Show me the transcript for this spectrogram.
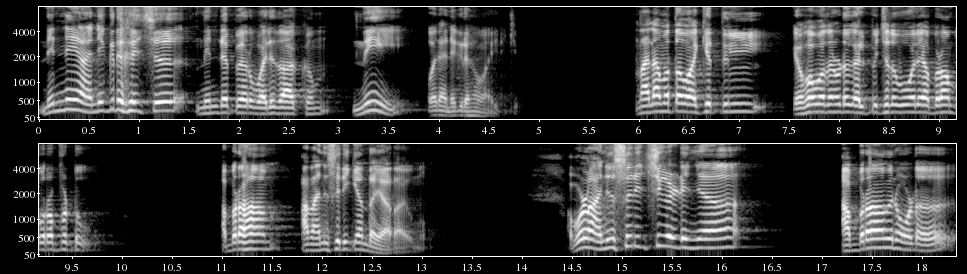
നിന്നെ അനുഗ്രഹിച്ച് നിന്റെ പേർ വലുതാക്കും. നീ ഒരനുഗ്രഹമായിരിക്കും. നാലാമത്തെ വാക്യത്തിൽ യഹോവതനോട് കൽപ്പിച്ചതുപോലെ അബ്രഹാം പുറപ്പെട്ടു. അബ്രഹാം അതനുസരിക്കാൻ തയ്യാറാകുന്നു. അപ്പോൾ അനുസരിച്ചു കഴിഞ്ഞ അബ്രഹാമിനോട്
